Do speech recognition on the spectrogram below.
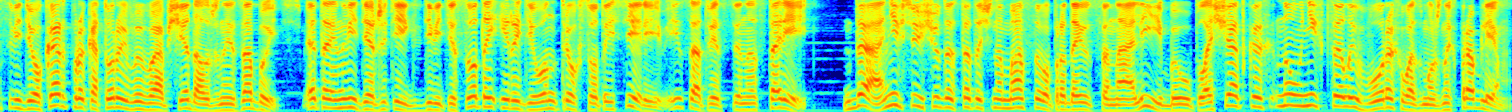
с видеокарт, про которые вы вообще должны забыть. Это Nvidia GTX 900 и Radeon 300 серии и соответственно старей. Да, они все еще достаточно массово продаются на Али и БУ площадках, но у них целый ворох возможных проблем.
